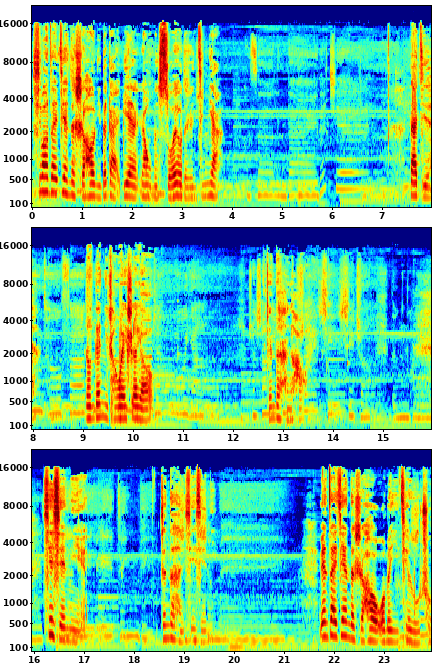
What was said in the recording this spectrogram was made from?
希望再见的时候你的改变让我们所有的人惊讶，大姐。能跟你成为舍友，真的很好。谢谢你，真的很谢谢你。愿再见的时候我们一切如初。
